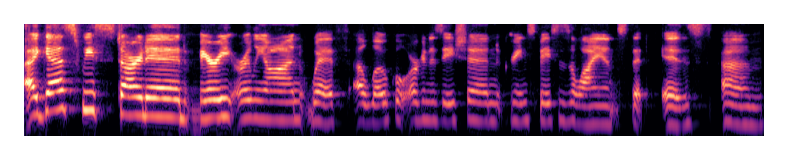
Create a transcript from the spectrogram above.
I, guess we started very early on with a local organization, Green Spaces Alliance, that is um,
